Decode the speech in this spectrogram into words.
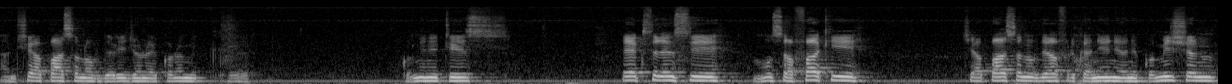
and Chairperson of the Regional Economic uh, Communities, Excellency Moussa Faki, Chairperson of the African Union Commission,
